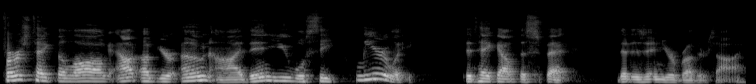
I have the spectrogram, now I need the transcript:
First, take the log out of your own eye, then you will see clearly to take out the speck that is in your brother's eye.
